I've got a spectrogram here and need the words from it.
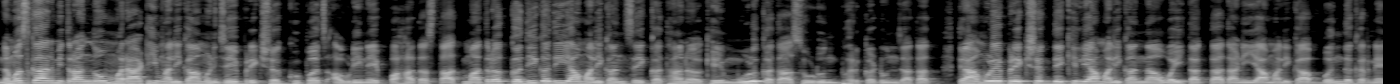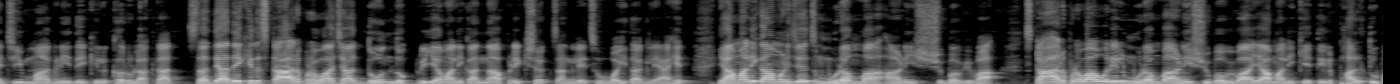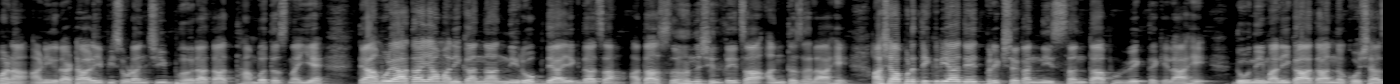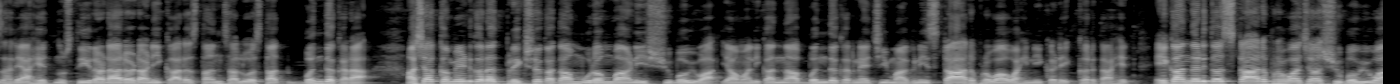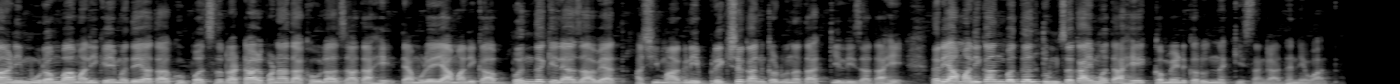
नमस्कार मित्रांनो मराठी मालिका म्हणजे प्रेक्षक खूपच आवडीने पाहत असतात. मात्र कधी कधी या मालिकांचे कथानक हे मूळ कथा सोडून भरकटून जातात. त्यामुळे प्रेक्षक देखील या मालिकांना वैतागतात आणि या मालिका बंद करण्याची मागणी देखील करू लागतात. सध्या देखील स्टार प्रवाहाच्या दोन लोकप्रिय मालिकांना प्रेक्षक चांगलेच वैतागले आहेत. या मालिका म्हणजेच मुरंबा आणि शुभविवाह. स्टार प्रवाहावरील मुरंबा आणि शुभविवाह या मालिकेतील फालतूपणा आणि रटाळ एपिसोडांची भर आता थांबतच नाहीये. त्यामुळे आता या मालिकांना निरोप द्या एकदाचा. आता सहनशीलतेचा अंत झाला आहे. अशा प्रतिक्रिया देत प्रेक्षकांनी संताप व्यक्त केला आहे. दोन्ही मालिका आता नकोशा झाल्या आहेत. नुसती रडारड आणि कारस्थान चालू असतात. बंद करा. अशा कमेंट करत प्रेक्षक आता मुरंबा आणि शुभविवाह या मालिकांना बंद करण्याची मागणी स्टार प्रवाह वाहिनीकडे करत आहेत. एकंदरीतच स्टार प्रवाहच्या शुभविवाह आणि मुरंबा मालिकेमध्ये आता खूपच रटाळपणा दाखवला जात आहे. त्यामुळे या मालिका बंद केल्या जाव्यात अशी मागणी प्रेक्षकांकडून आता केली जात आहे. तर या मालिकांबद्दल तुमचं काय मत आहे? कमेंट करून नक्की सांगा. धन्यवाद.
